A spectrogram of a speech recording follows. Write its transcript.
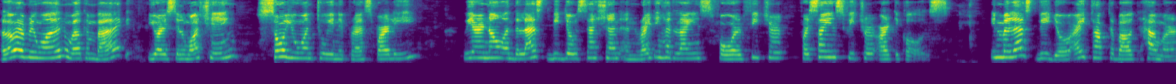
Hello everyone, welcome back. You are still watching So You Want to Win a Press Parley. We are now on the last video session and writing headlines for feature for science feature articles. In my last video, I talked about hammer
